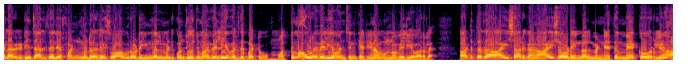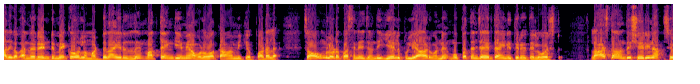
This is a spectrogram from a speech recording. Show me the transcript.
எல்லாருக்கிட்டையும் ஜாலி ஜாலியா ஃபன் பண்றாரு. ஸோ அவரோட இன்வால்மெண்ட் கொஞ்சம் கொஞ்சமா வெளியே வருது. பட் மொத்தமா ஒரு வெளியே வந்துச்சுன்னு கேட்டீங்கன்னா இன்னும் வெளியே வரல. அடுத்ததா ஆயிஷா இருக்காங்க. ஆயிஷாவோட இன்வால்மெண்ட் நேற்று மேக் ஓவர்லயும் அதுக்கு அந்த ரெண்டு மேக் ஓவர்ல மட்டும் தான் இருந்தது. மத்த எங்கேயுமே அவ்வளவா காமிக்கப்படல. ஸோ அவங்களோட பர்சன்டேஜ் வந்து ஏழு புள்ளி ஆறு ஒன்று முப்பத்தஞ்சாயிரத்தி ஐநூத்தி இருபத்தி ஏழு worst. லாஸ்டா வந்து ஷெரினா. ஸோ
